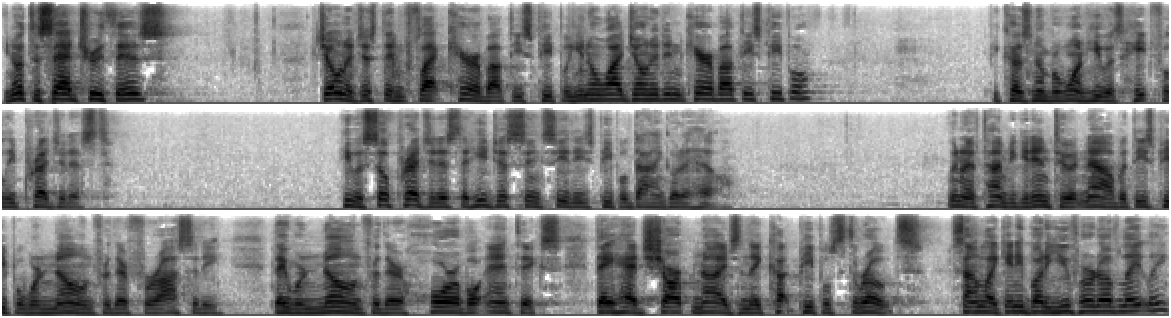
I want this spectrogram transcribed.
You know what the sad truth is? Jonah just didn't flat care about these people. You know why Jonah didn't care about these people? Because, number one, he was hatefully prejudiced. He was so prejudiced that he'd just soon see these people die and go to hell. We don't have time to get into it now, but these people were known for their ferocity. They were known for their horrible antics. They had sharp knives and they cut people's throats. Sound like anybody you've heard of lately?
